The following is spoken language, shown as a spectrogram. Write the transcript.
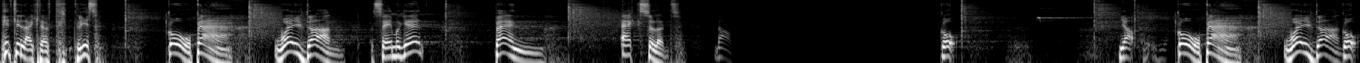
Hit it like that, please. Go, bang. Well done. Same again. Bang. Excellent. Now, go. Yeah, go, bang. Well done. Go.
